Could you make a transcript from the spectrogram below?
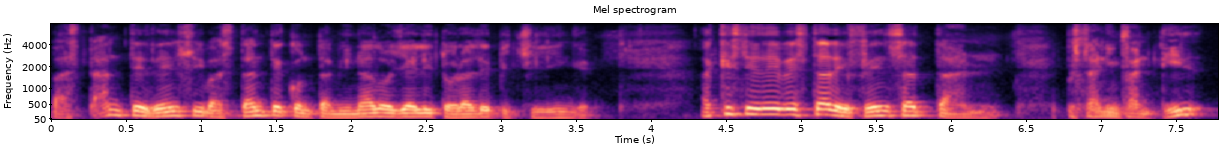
bastante denso y bastante contaminado ya el litoral de Pichilingue. ¿A qué se debe esta defensa tan, pues, tan infantil?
